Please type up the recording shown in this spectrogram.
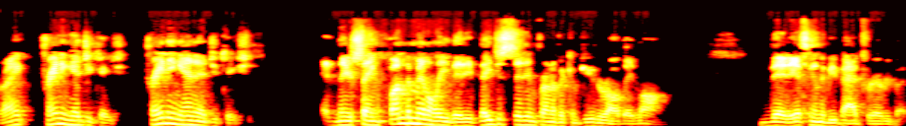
right? Training education, training and education. And they're saying fundamentally that if they just sit in front of a computer all day long, that it's going to be bad for everybody.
